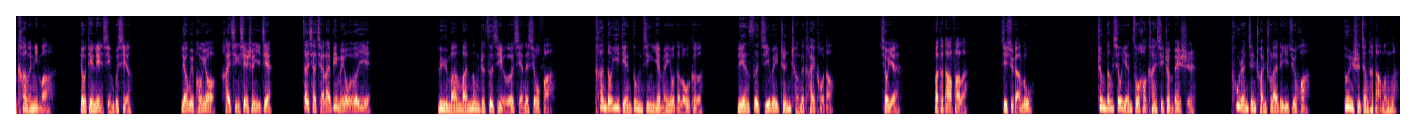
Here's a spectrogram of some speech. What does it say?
看了你吗？要点脸行不行？两位朋友还请现身一见，在下前来并没有恶意。绿蛮玩弄着自己额前的秀发，看到一点动静也没有的楼阁，脸色极为真诚的开口道：“萧炎。”把他打发了，继续赶路。正当萧炎做好看戏准备时，突然间传出来的一句话，顿时将他打懵了。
